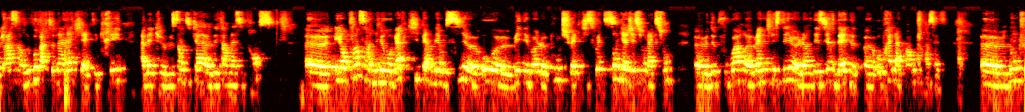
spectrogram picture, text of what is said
grâce à un nouveau partenariat qui a été créé avec euh, le syndicat euh, des pharmacies de France. Euh, et enfin, c'est un numéro vert qui permet aussi aux bénévoles ponctuels qui souhaitent s'engager sur l'action de pouvoir manifester leur désir d'aide auprès de la Croix-Rouge française. donc,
